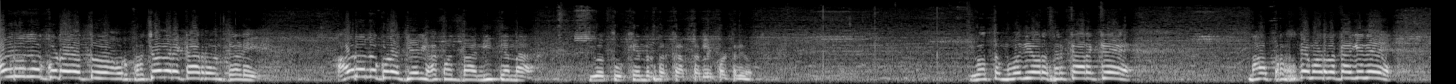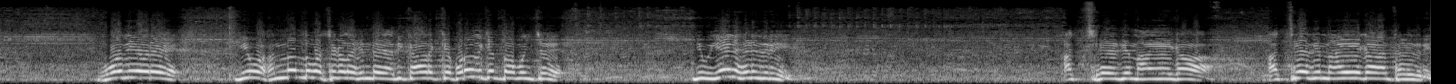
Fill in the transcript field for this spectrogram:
ಅವರನ್ನು ಕೂಡ ಇವತ್ತು ಅವರು ಪ್ರಚೋದನೆಕಾರರು ಅಂತ ಹೇಳಿ ಅವರನ್ನು ಕೂಡ ಜೈಲಿಗೆ ಹಾಕುವಂತ ನೀತಿಯನ್ನ ಇವತ್ತು ಕೇಂದ್ರ ಸರ್ಕಾರ ತರಲಿ ಕೊಟ್ಟಿದೆ ಇವತ್ತು. ಇವತ್ತು ಮೋದಿಯವರ ಸರ್ಕಾರಕ್ಕೆ ನಾವು ಪ್ರಶ್ನೆ ಮಾಡಬೇಕಾಗಿದೆ. ಮೋದಿಯವರೇ, ನೀವು ಹನ್ನೊಂದು ವರ್ಷಗಳ ಹಿಂದೆ ಅಧಿಕಾರಕ್ಕೆ ಬರೋದಕ್ಕಿಂತ ಮುಂಚೆ ನೀವು ಏನು ಹೇಳಿದಿರಿ? ಅಚ್ಚೇ ದಿನ ಆಯೇಗ ಅಚ್ಚೇ ದಿನ ಆಯೇಗ ಅಂತ ಹೇಳಿದ್ರಿ.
